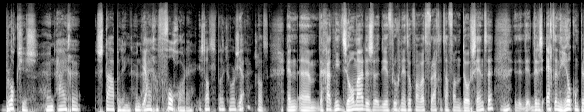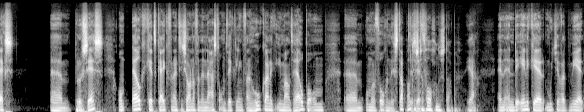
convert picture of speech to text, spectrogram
blokjes, hun eigen stapeling, hun Ja. eigen volgorde. Is dat wat ik hoor Ja, zeggen? klopt. En ehm, dat gaat niet zomaar. Dus eh, je vroeg net ook van wat vraagt het dan van docenten? Mhm. Er is echt een heel complex ehm, proces om elke keer te kijken vanuit die zone van de naaste ontwikkeling. Van hoe kan ik iemand helpen om, ehm, om een volgende stap Wat te is de zetten. volgende stap? Ja. En, en de ene keer moet je wat meer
